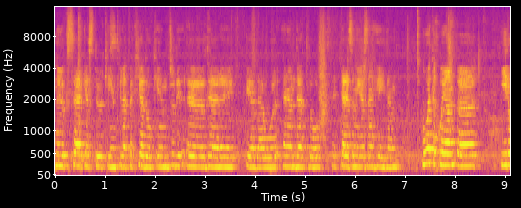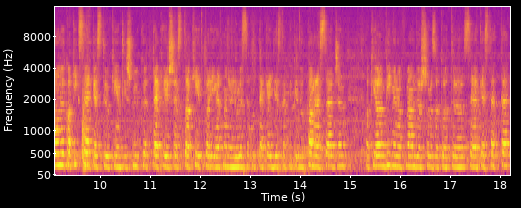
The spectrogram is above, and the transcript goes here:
nők szerkesztőként, illetve kiadóként, Judy Delray például, Ellen Detlow, Teresa Nielsen Hayden. Voltak olyan írónők, akik szerkesztőként is működtek, és ezt a két karriert nagyon jól össze tudták egyeztetni, például Pamela Sargent, aki a Women of Wonder sorozatot szerkesztette,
